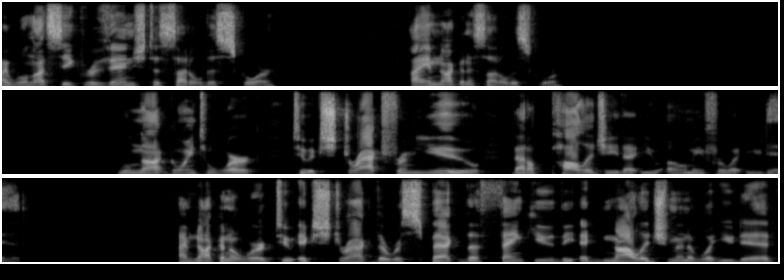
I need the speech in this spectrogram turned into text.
I will not seek revenge to settle this score. I am not going to settle this score. We're not going to work to extract from you that apology that you owe me for what you did. I'm not going to work to extract the respect, the thank you, the acknowledgement of what you did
